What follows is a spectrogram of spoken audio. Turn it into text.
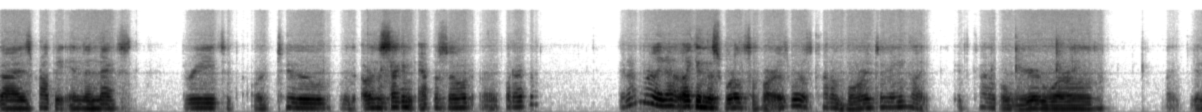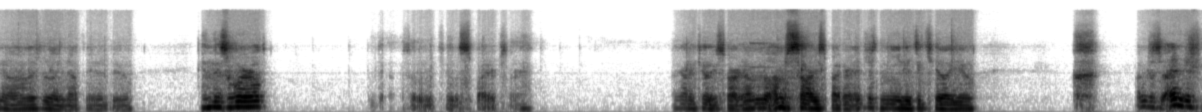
guys probably in the next three to, or two or the second episode or whatever. And I'm really not liking this world so far. This world is kind of boring to me. Like it's kind of a weird world. Like you know, there's really nothing to do in this world. So let me kill the spider. Sorry. I gotta kill you. Sorry. I'm I'm sorry, spider. I just needed to kill you. I'm just I just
